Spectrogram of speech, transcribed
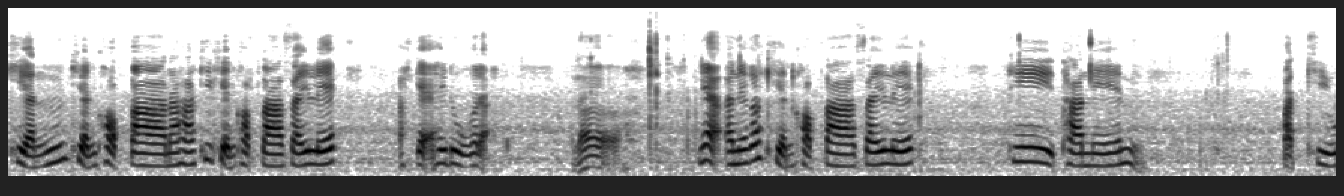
เขียนเขียนขอบตานะคะที่เขียนขอบตาไซส์เล็กแกะให้ดูก็ได้เออเนี่ย อันนี้ก็เขียนขอบตาไซส์เล็ก ที่ทาเน้น ปัดคิ้ว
